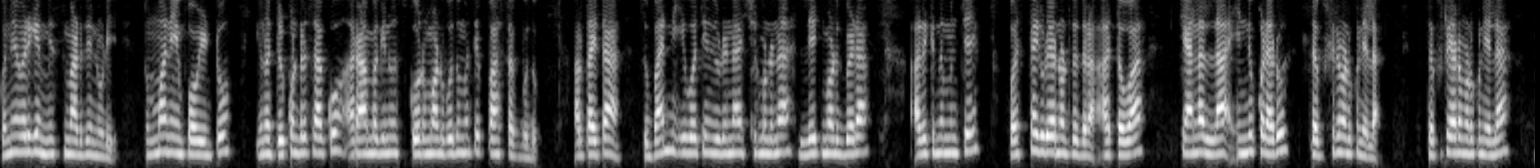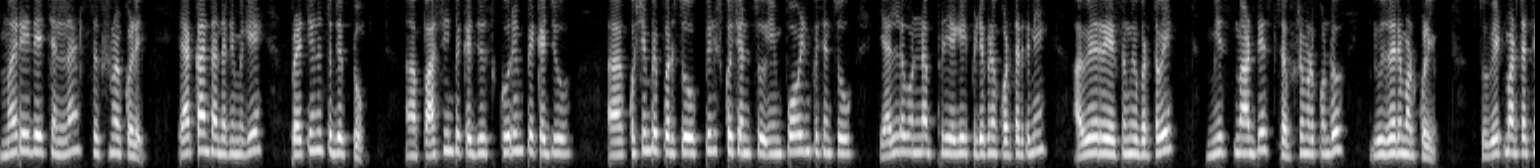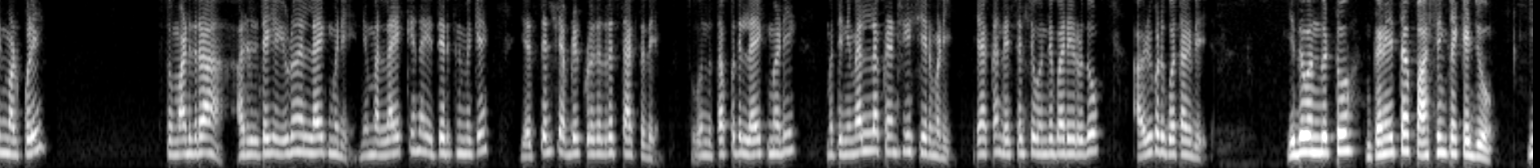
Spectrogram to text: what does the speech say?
ಕೊನೆಯವರೆಗೆ ಮಿಸ್ ಮಾಡಿದೆ ನೋಡಿ. ತುಂಬಾ ಇಂಪಾರ್ಟೆಂಟು ಇವನ್ನ ತಿಳ್ಕೊಂಡ್ರೆ ಸಾಕು. ಆರಾಮಾಗಿ ನೀವು ಸ್ಕೋರ್ ಮಾಡ್ಬೋದು ಮತ್ತು ಪಾಸ್ ಆಗ್ಬೋದು. ಅರ್ಥ ಆಯ್ತಾ? ಸೊ ಬನ್ನಿ ಇವತ್ತಿನ ವಿಡಿಯೋನ ಶುರು ಮಾಡೋಣ. ಲೇಟ್ ಮಾಡೋದು ಬೇಡ. ಅದಕ್ಕಿಂತ ಮುಂಚೆ ಹೊಸದಾಗಿ ವಿಡಿಯೋ ನೋಡ್ತಿದ್ರ? ಅಥವಾ ಚಾನಲ್ನ ಇನ್ನೂ ಕೂಡ ಯಾರು ಸಬ್ಸ್ಕ್ರೈಬ್ ಮಾಡ್ಕೊಂಡಿಲ್ಲ? ಸಬ್ಸ್ಕ್ರೈಬ್ ಮಾಡ್ಕೊಂಡಿಲ್ಲ? ಮರಿಯದೇ ಚಾನಲ್ನ ಸಬ್ಸ್ಕ್ರೈಬ್ ಮಾಡ್ಕೊಳ್ಳಿ. ಯಾಕಂತಂದ್ರೆ ನಿಮಗೆ ಪ್ರತಿಯೊಂದು subject passing package scoring package question papers fix questions important questions ಎಲ್ಲವನ್ನ ಫ್ರೀಯಾಗಿ ಪಿ ಡಿ ಎಫ್ನ ಕೊಡ್ತಾ ಇರ್ತೀನಿ. ಅವೇ ಎಕ್ಸಾಮ್ಗೆ ಬರ್ತವೆ. ಮಿಸ್ ಮಾಡದೆ ಸಬ್ಸ್ಕ್ರೈಬ್ ಮಾಡ್ಕೊಂಡು ಯೂಸರೇ ಮಾಡ್ಕೊಳ್ಳಿ. ಸೊ ವೇಟ್ ಮಾಡ್ತಾ ಇರ್ತೀನಿ, ಮಾಡ್ಕೊಳ್ಳಿ. ಸೊ ಮಾಡಿದ್ರಾ? ಅದ್ರ ಜೊತೆಗೆ ಇಡೋ ಲೈಕ್ ಮಾಡಿ. ನಿಮ್ಮ ಲೈಕಿಂದ ಇದೇ ರೀತಿ ನಿಮಗೆ. ಎಸ್ ಎಲ್ ಸಿ ಅಪ್ಡೇಟ್ ಕೊಡೋದಾದ್ರೆ ಸಾಕ್ತದೆ. ಸೊ ಒಂದು ತಪ್ಪದೆ ಲೈಕ್ ಮಾಡಿ, ಮತ್ತು ನಿಮ್ಮೆಲ್ಲ ಫ್ರೆಂಡ್ಸ್ಗೆ ಶೇರ್ ಮಾಡಿ. ಯಾಕಂದ್ರೆ ಎಸ್ ಎಲ್ ಸಿ ಒಂದೇ ಬಾರಿ ಇರೋದು, ಅವ್ರಿಗೂ ಕೂಡ ಗೊತ್ತಾಗಲಿ. ಇದು ಬಂದ್ಬಿಟ್ಟು ಗಣಿತ ಪಾಸಿಂಗ್ ಪ್ಯಾಕೇಜು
